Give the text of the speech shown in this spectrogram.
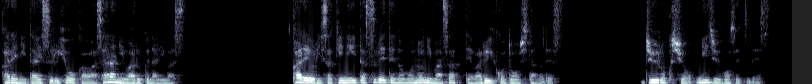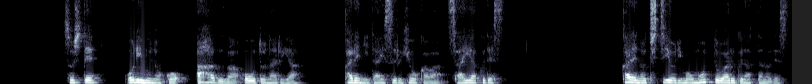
彼に対する評価はさらに悪くなります。彼より先にいたすべてのものに勝って悪いことをしたのです。16章25節です。そして、オリムの子アハブが王となるや、彼に対する評価は最悪です。彼の父よりももっと悪くなったのです。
